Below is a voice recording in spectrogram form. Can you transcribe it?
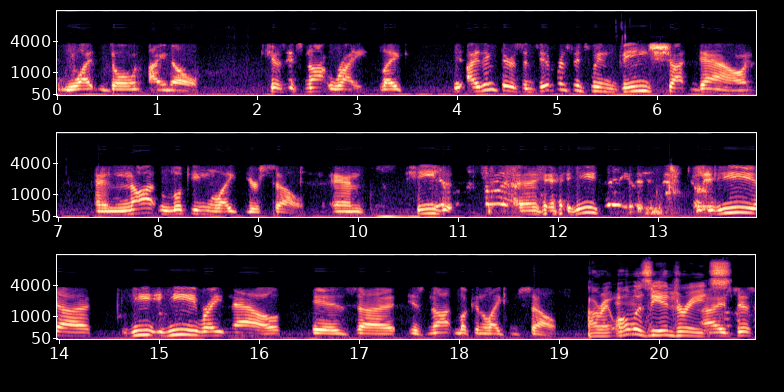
what don't I know? Because it's not right. Like I think there's a difference between being shut down and not looking like yourself. And he he he uh, he he right now is uh, is not looking like himself. All right, what was the injury? I just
